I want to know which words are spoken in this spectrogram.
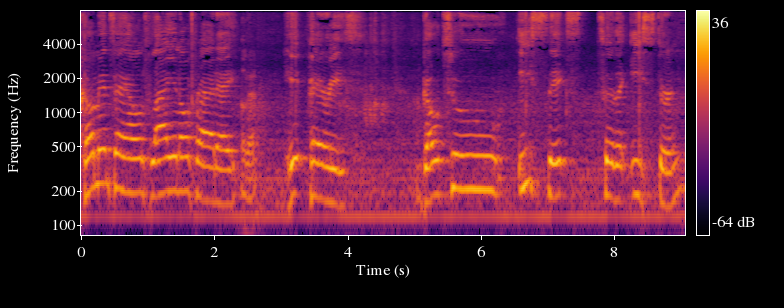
come in town, fly in on Friday, Okay. hit Perry's, go to East Six to the Eastern,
